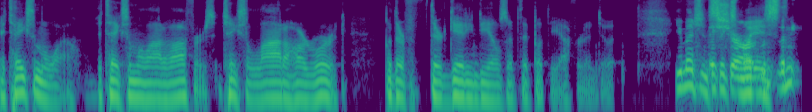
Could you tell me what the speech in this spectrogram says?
it takes them a while. It takes them a lot of offers. It takes a lot of hard work, but they're they're getting deals if they put the effort into it. You mentioned six sure. ways. Let me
